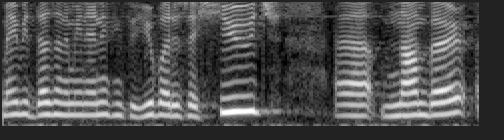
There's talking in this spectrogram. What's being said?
maybe it doesn't mean anything to you, but it's a huge uh, number uh,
